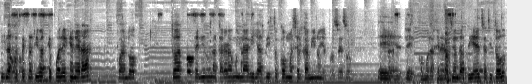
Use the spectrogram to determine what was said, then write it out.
y las expectativas que puede generar cuando tú has tenido una carrera muy larga y ya has visto cómo es el camino y el proceso eh, de como la generación de audiencias y todo.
